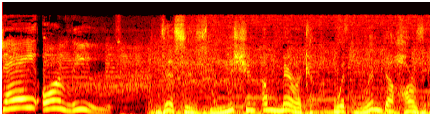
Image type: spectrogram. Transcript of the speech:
Stay or leave. This is Mission America with Linda Harvey.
